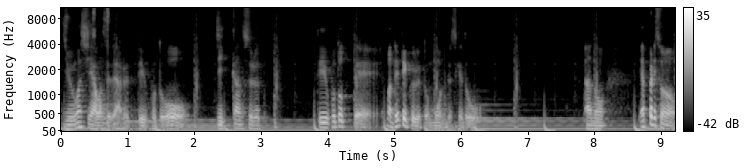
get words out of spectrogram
自分は幸せであるっていうことを実感するっていうことって、まあ、出てくると思うんですけどあのやっぱりその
